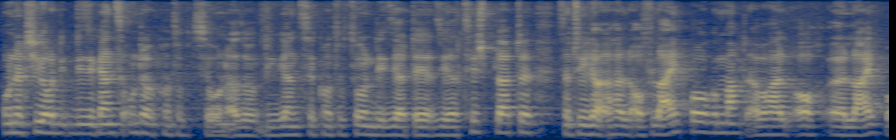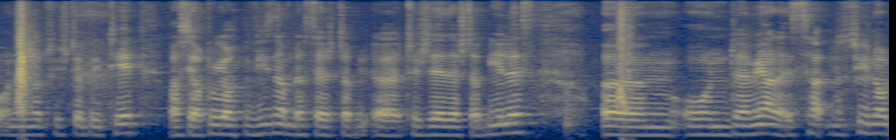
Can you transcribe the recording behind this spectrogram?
und natürlich auch die, diese ganze Unterkonstruktion, also die ganze Konstruktion dieser, dieser Tischplatte ist natürlich halt auf Leichtbau gemacht, aber halt auch äh, Leichtbau und dann natürlich Stabilität, was sie auch durchaus bewiesen haben, dass der äh, Tisch sehr, sehr stabil ist. Ähm, und ähm, ja, es hat natürlich noch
